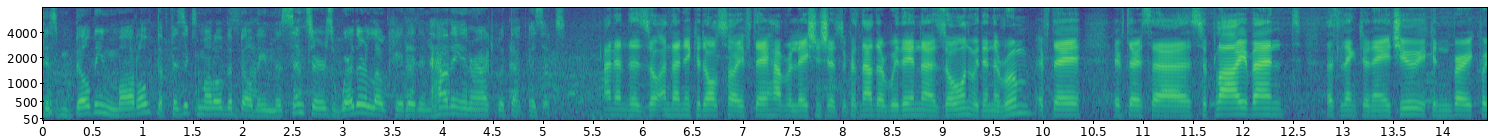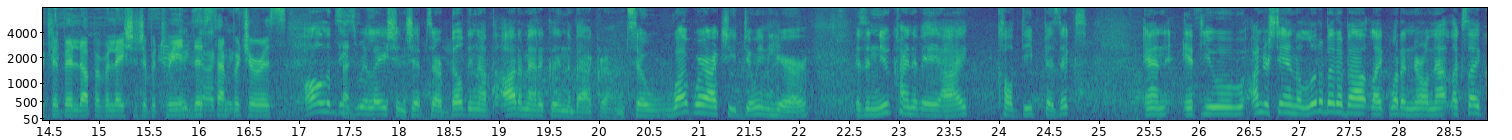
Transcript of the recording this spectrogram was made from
this building model, the physics model of the building, the sensors, where they're located, and how they interact with that physics. And then the and then you could also, if they have relationships, because now they're within a zone, within a room. If they, if there's a supply event that's linked to an AHU, you can very quickly build up a relationship between this temperature is. All of these Sen- relationships are building up automatically in the background. So what we're actually doing here is a new kind of AI called deep physics. And if you understand a little bit about like what a neural net looks like,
